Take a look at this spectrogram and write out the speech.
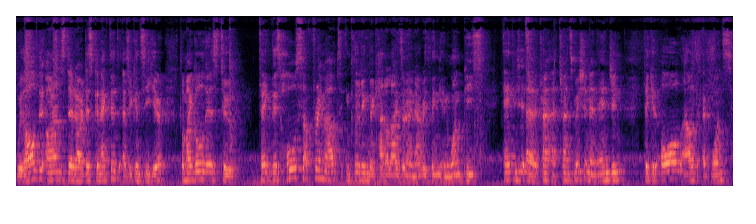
with all the arms that are disconnected, as you can see here. So my goal is to take this whole subframe out, including the catalyzer and everything in one piece, engine, uh, tra uh, transmission and engine, take it all out at once.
